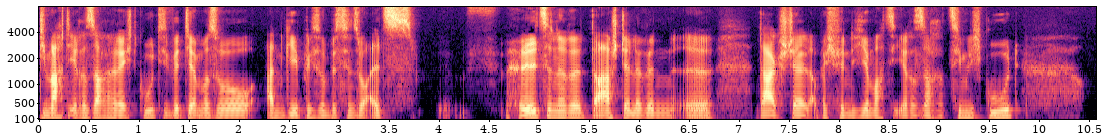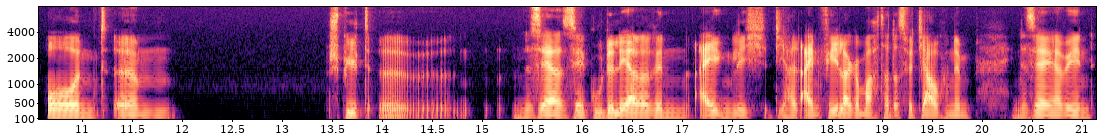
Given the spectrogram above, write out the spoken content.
die macht ihre Sache recht gut. Sie wird ja immer so angeblich so ein bisschen so als hölzernere Darstellerin äh, dargestellt, aber ich finde, hier macht sie ihre Sache ziemlich gut und ähm, spielt äh, eine sehr, sehr gute Lehrerin eigentlich, die halt einen Fehler gemacht hat. Das wird ja auch in, dem, in der Serie erwähnt.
